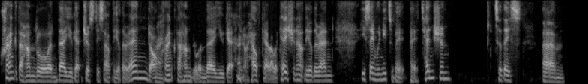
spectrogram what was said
crank the handle and there you get justice out the other end or right. crank the handle and there you get you know healthcare allocation out the other end he's saying we need to pay, pay attention to this um,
